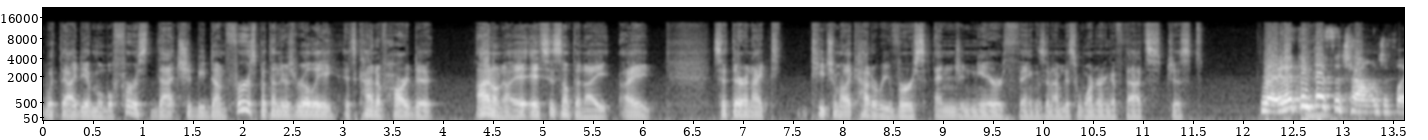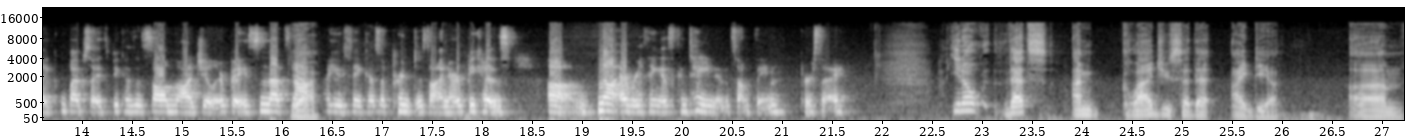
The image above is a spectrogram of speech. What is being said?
with the idea of mobile first that should be done first. But then there's really it's kind of hard to. I don't know. It, it's just something I I sit there and I t- teach them like how to reverse engineer things, and I'm just wondering if that's just Right. And I think that's the challenge of like websites because it's all modular based and that's not yeah. how you think as a print designer because um, not everything is contained in something per se. You know, that's, I'm glad you said that idea um,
